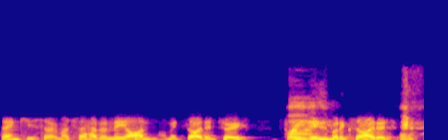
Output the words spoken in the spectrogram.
Thank you so much for having me on. I'm excited too. Freezing, am, but excited.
